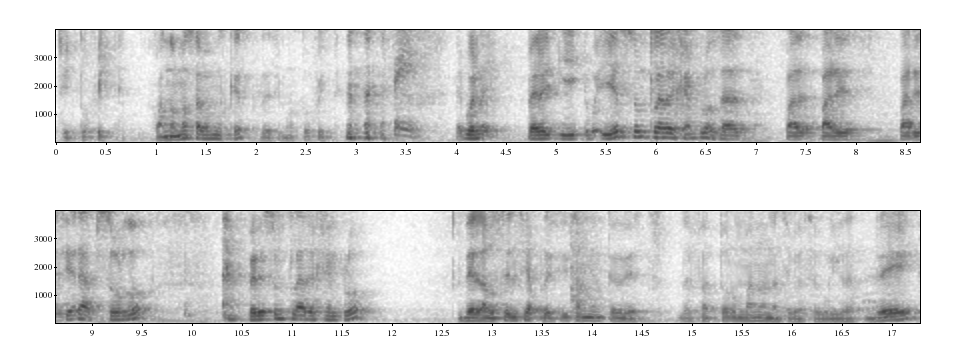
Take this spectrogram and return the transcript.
sí, tú fuiste. Cuando no sabemos qué es, le decimos, tú fuiste. Sí. Eh, Bueno, pero y, y es un claro ejemplo, o sea, pa- parec- pareciera absurdo, pero es un claro ejemplo de la ausencia precisamente de esto, del factor humano en la ciberseguridad. De,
